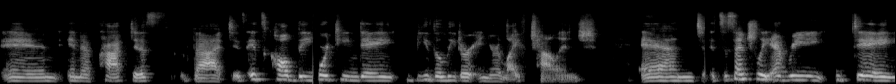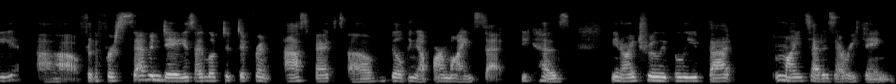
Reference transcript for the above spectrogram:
in in a practice that it's called the 14 day be the leader in your life challenge. And it's essentially every day uh, for the first seven days i looked at different aspects of building up our mindset because you know i truly believe that mindset is everything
